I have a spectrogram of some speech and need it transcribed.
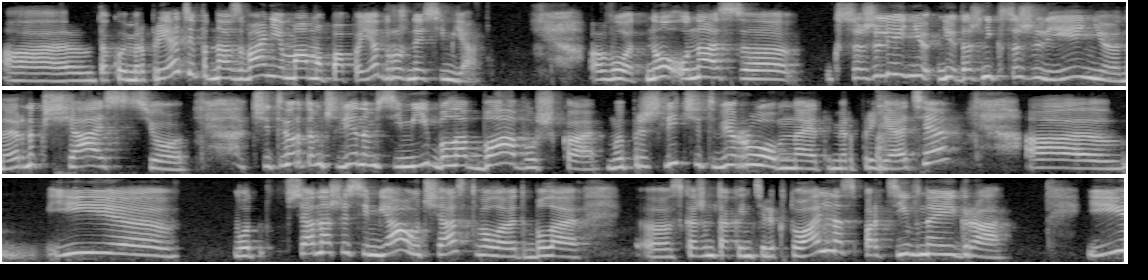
э, такое мероприятие под названием «Мама, папа, я дружная семья». Вот. Но у нас э, к сожалению, нет, даже не к сожалению, наверное, к счастью, четвертым членом семьи была бабушка. Мы пришли четвером на это мероприятие, а, и вот вся наша семья участвовала. Это была, э, скажем так, интеллектуально-спортивная игра. И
